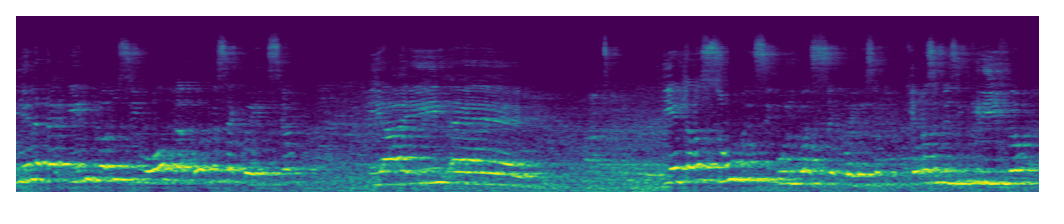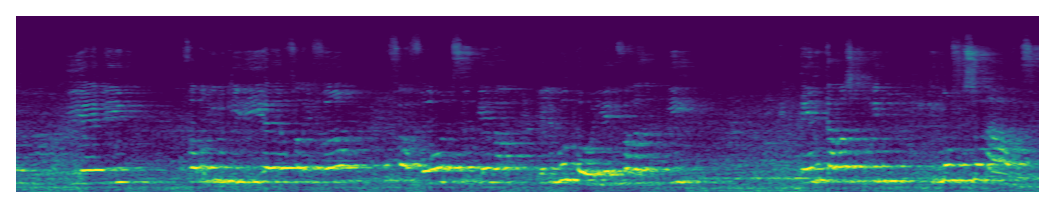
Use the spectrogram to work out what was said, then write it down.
E ele até ele produziu outra, outra sequência. E aí é, e ele estava super com essa sequência, que era uma sequência incrível. E ele falou que não queria, eu falei, vamos, por favor, não sei o que. Ele mudou. E ele falou assim, e ele estava achando que, que, não funcionava, assim,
